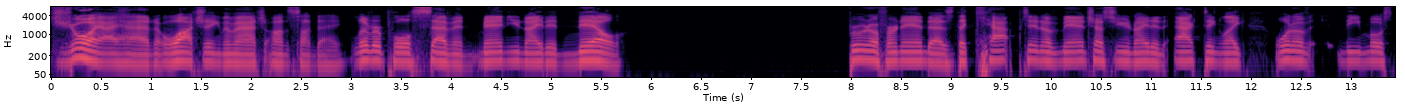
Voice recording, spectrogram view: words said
joy I had watching the match on Sunday. Liverpool 7, Man United nil. Bruno Fernandes, the captain of Manchester United, acting like one of the most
